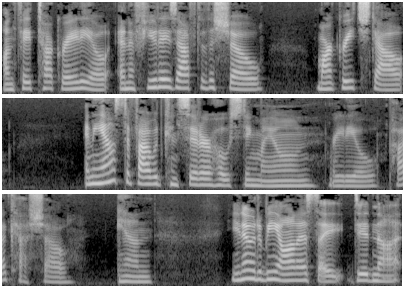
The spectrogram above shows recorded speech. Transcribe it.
on Faith Talk Radio. And a few days after the show, Mark reached out and he asked if I would consider hosting my own radio podcast show. And, you know, to be honest, I did not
